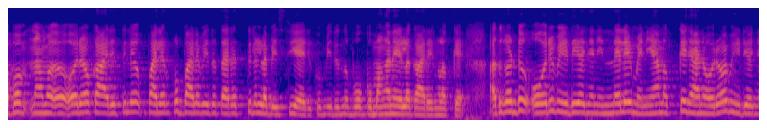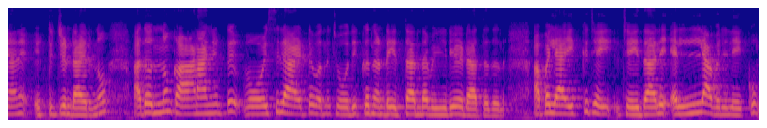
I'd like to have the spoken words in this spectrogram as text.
അപ്പം നമ്മ ഓരോ കാര്യത്തിൽ പലർക്കും പലവിധ തരത്തിലുള്ള ബിസി ആയിരിക്കും വിരുന്ന് പോക്കും അങ്ങനെയുള്ള കാര്യങ്ങളൊക്കെ. അതുകൊണ്ട് ഒരു വീഡിയോ ഞാൻ ഇന്നലെയും മെനിയാന്നൊക്കെ ഞാൻ ഓരോ വീഡിയോ ഞാൻ ഇട്ടിട്ടുണ്ടായിരുന്നു. അതൊന്നും കാണാഞ്ഞിട്ട് വോയിസിലായിട്ട് വന്ന് ചോദിക്കുന്നുണ്ട് ഇത്ത എന്താ വീഡിയോ ഇടാത്തതെന്ന്. അപ്പോൾ ലൈക്ക് ചെയ്താൽ എല്ലാവരിലേക്കും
